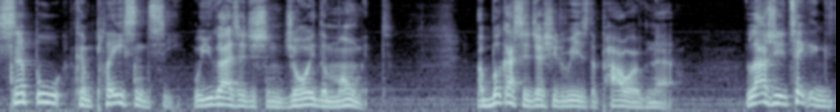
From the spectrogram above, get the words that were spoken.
simple complacency where you guys are just enjoy the moment, a book I suggest you to read is The Power of Now. It allows you to take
